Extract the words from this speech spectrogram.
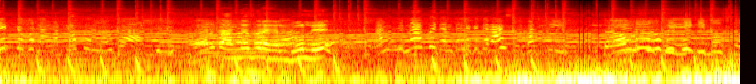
দেখতে পারে আমার কাছে নৌকা আর ভাঙ্গা চড়া গেল বলে। আমি তো না কইতাম তাহলে কি তোরা আসতে পারতি? তাও ঠিক। ঠিকই বলছো।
